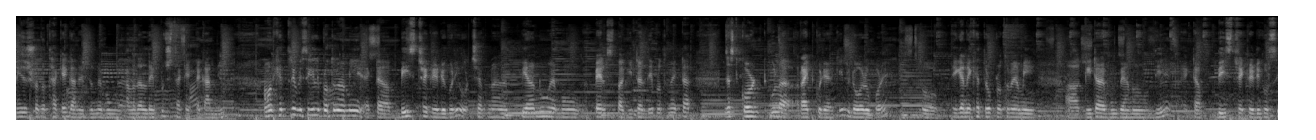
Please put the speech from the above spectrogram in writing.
নিজস্বতা থাকে গানের জন্য এবং আলাদা আলাদা অ্যাপ্রোচ থাকে একটা গান নিয়ে আমার ক্ষেত্রে বেসিক্যালি প্রথমে আমি একটা বেস ট্র্যাক রেডি করি। হচ্ছে আপনার পিয়ানো এবং পেলস বা গিটার দিয়ে প্রথমে একটা জাস্ট কোর্ডগুলা রাইট করি আর কি ভিডিওর উপরে। তো এই গানের ক্ষেত্রেও প্রথমে আমি গিটার এবং পিয়ানো দিয়ে একটা বেস ট্র্যাক রেডি করছি।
